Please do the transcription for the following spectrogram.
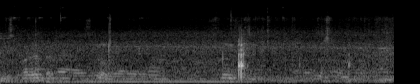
ಇಷ್ಟು ಬರುತ್ತೆ ಸ್ಲೋ ಸ್ಲೋ ಗೊತ್ತಾಯ್ತಲ್ಲ ನೋಡಿ ಇಲ್ಲಿ ನೋಡಿ, ಇಲ್ಲಿ ಇದೆ. ಇಲ್ಲಿ. ಇಲ್ಲಿ ಫೋನಲ್ಲಿ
